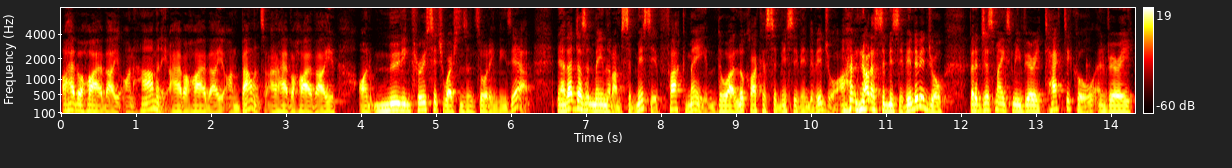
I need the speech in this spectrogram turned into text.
I have a higher value on harmony. I have a higher value on balance. I have a higher value on moving through situations and sorting things out. Now, that doesn't mean that I'm submissive. Fuck me. Do I look like a submissive individual? I'm not a submissive individual, but it just makes me very tactical and very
